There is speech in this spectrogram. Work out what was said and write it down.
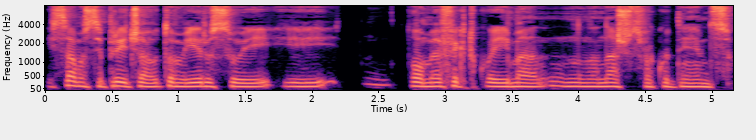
i samo se priča o tom virusu i, i tom efektu koji ima na našu svakodnevnicu.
